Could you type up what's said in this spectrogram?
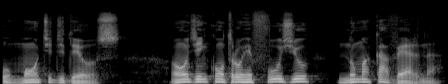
o monte de Deus, onde encontrou refúgio numa caverna.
